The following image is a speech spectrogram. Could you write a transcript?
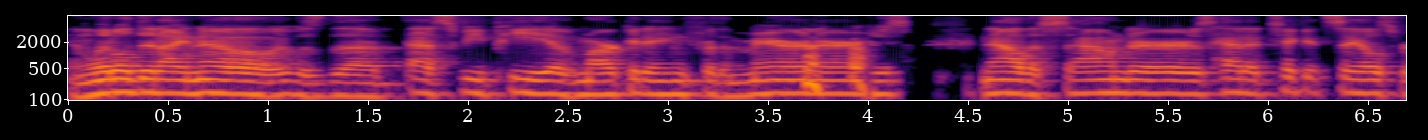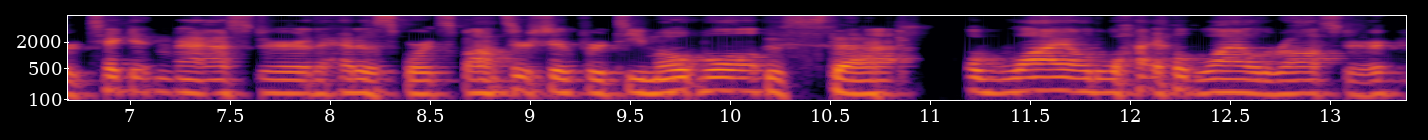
And little did I know it was the SVP of marketing for the Mariners, now the Sounders, head of ticket sales for Ticketmaster, the head of sports sponsorship for T-Mobile. The stack. Uh, a wild, wild, wild roster.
